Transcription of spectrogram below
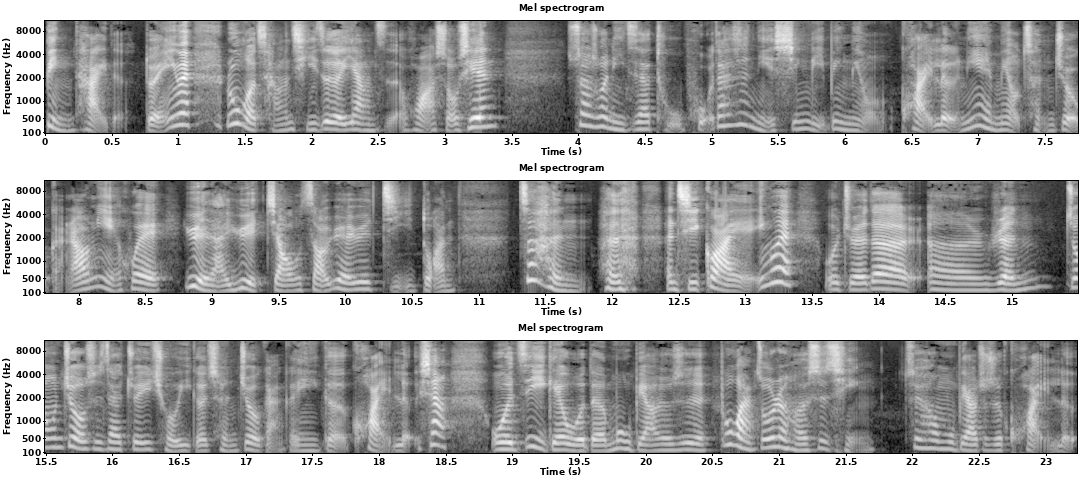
病态的。对，因为如果长期这个样子的话，首先虽然说你一直在突破，但是你心里并没有快乐，你也没有成就感，然后你也会越来越焦躁，越来越极端。这很 很很奇怪耶，因为我觉得，嗯、人终究是在追求一个成就感跟一个快乐。像我自己给我的目标就是，不管做任何事情，最后目标就是快乐。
